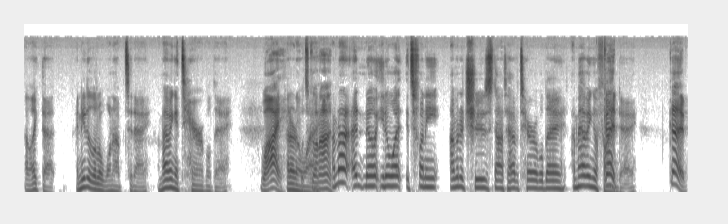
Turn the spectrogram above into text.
I like that. I need a little one up today. I'm having a terrible day. Why? I don't know what's why. going on. I'm not. I, no, you know what? It's funny. I'm going to choose not to have a terrible day. I'm having a fun Good. day. Good.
